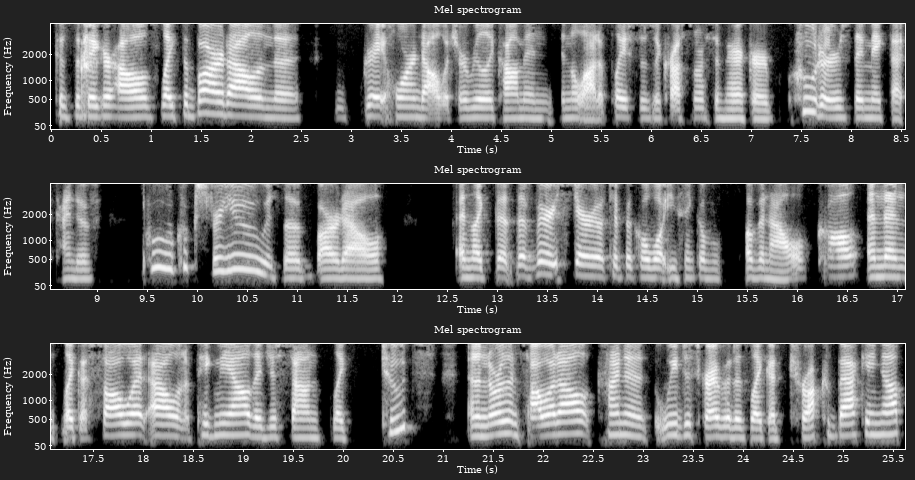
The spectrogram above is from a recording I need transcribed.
because the bigger owls like the barred owl and the great horned owl which are really common in a lot of places across North America are hooters. They make that kind of who cooks for you? is the barred owl. And like the the very stereotypical what you think of of an owl call. And then like a saw-whet owl and a pygmy owl they just sound like toots and a northern saw-whet owl kind of we describe it as like a truck backing up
